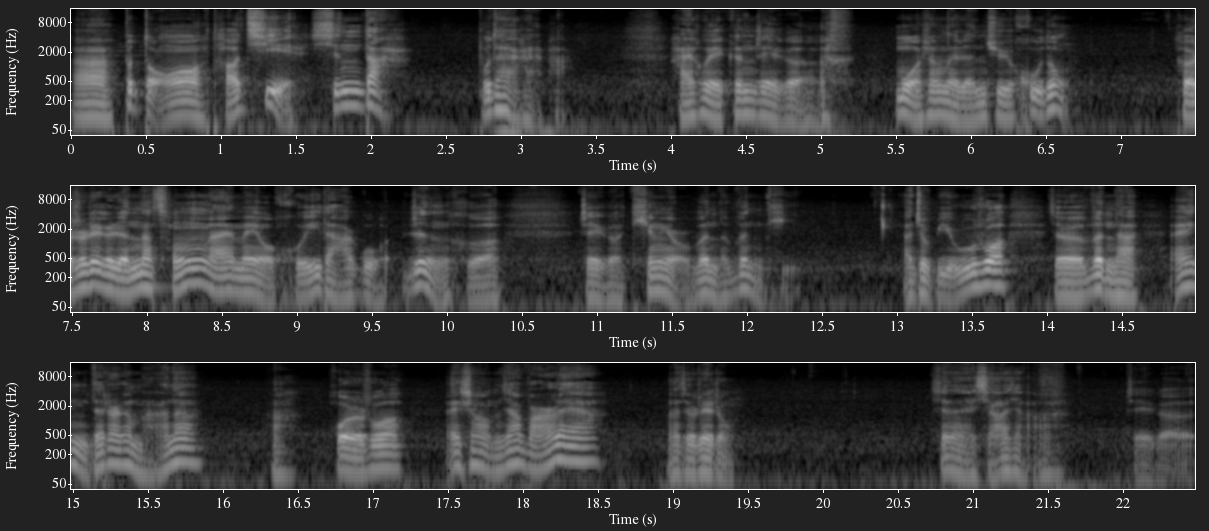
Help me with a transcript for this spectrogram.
啊，不懂淘气，心大，不太害怕，还会跟这个。陌生的人去互动，可是这个人呢，从来没有回答过任何这个听友问的问题啊。就比如说，就问他：“哎，你在这儿干嘛呢？”啊，或者说：“哎，上我们家玩来呀？”啊，就这种。现在想想啊，这个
